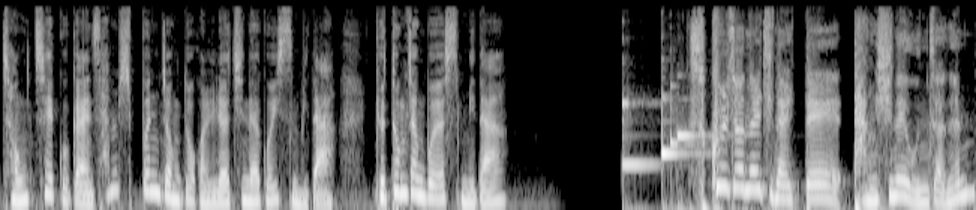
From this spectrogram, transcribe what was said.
정체 구간 30분 정도 걸려 지나고 있습니다. 교통정보였습니다. 스쿨존을 지날 때 당신의 운전은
